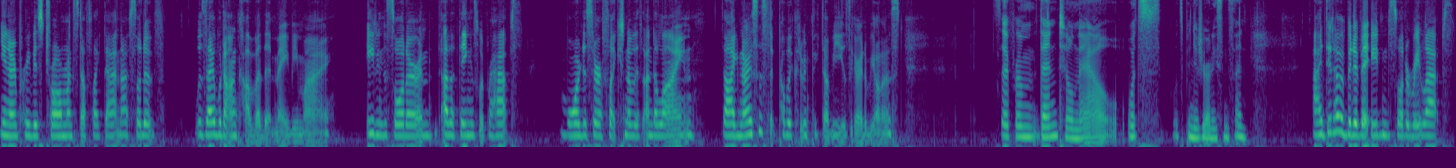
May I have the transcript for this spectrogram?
you know previous trauma and stuff like that. And I sort of was able to uncover that maybe my eating disorder and other things were perhaps more just a reflection of this underlying diagnosis that probably could have been picked up years ago to be honest so from then till now what's what's been your journey since then I did have a bit of an eating disorder relapse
